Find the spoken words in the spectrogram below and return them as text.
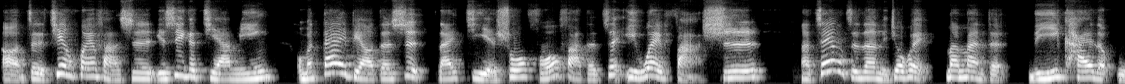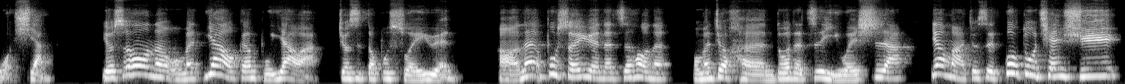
啊，这个建辉法师也是一个假名。我们代表的是来解说佛法的这一位法师，那这样子呢，你就会慢慢的离开了我相。有时候呢，我们要跟不要啊，就是都不随缘啊。那不随缘了之后呢，我们就很多的自以为是啊，要么就是过度谦虚，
